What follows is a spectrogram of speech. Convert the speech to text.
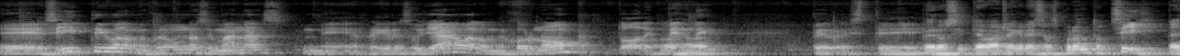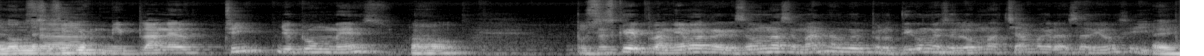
Eh, sí, te digo, a lo mejor en unas semanas me regreso ya, o a lo mejor no. Todo depende. Pero este. Pero si te vas, regresas pronto. Sí. En un mes Mi plan es, sí, yo creo un mes. pues es que planeaba regresar una semana, güey, pero digo, me salió más chamba, gracias a Dios, y pues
